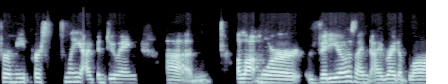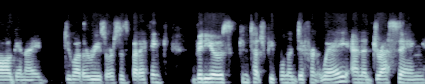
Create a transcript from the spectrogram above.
for me personally i've been doing um, a lot more videos. I, I write a blog and i do other resources but i think videos can touch people in a different way and addressing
